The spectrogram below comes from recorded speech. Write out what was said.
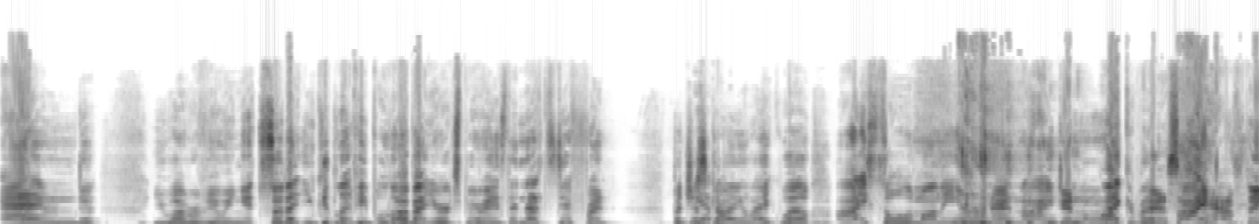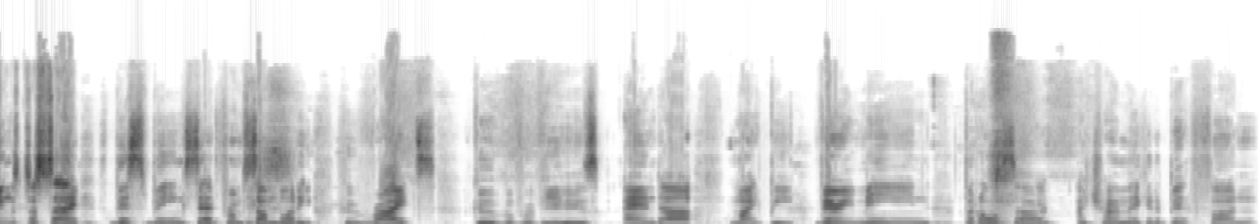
and you are reviewing it so that you could let people know about your experience, then that's different. But just Yep. going like, well, I saw them on the internet and I didn't like this. I have things to say. This being said from somebody who writes Google reviews and uh, might be very mean, but also I try and make it a bit fun.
